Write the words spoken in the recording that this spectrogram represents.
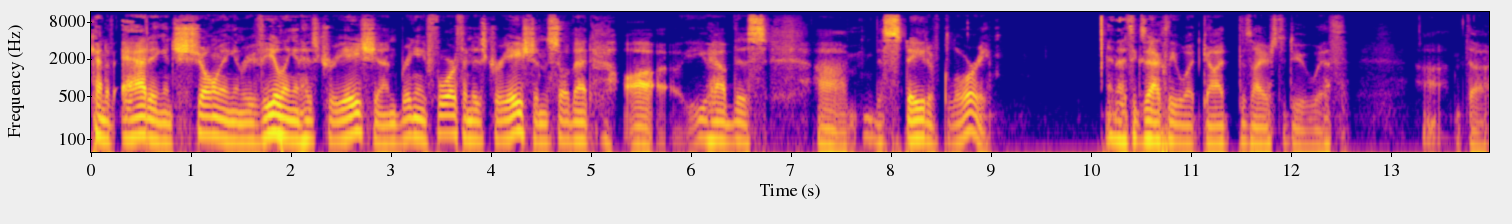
kind of adding and showing and revealing in His creation, bringing forth in His creation, so that uh, you have this um, this state of glory, and that's exactly what God desires to do with uh, the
